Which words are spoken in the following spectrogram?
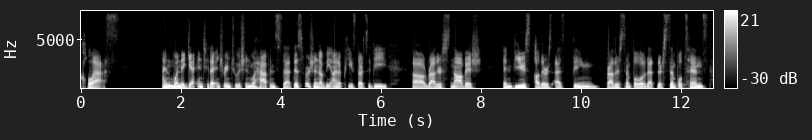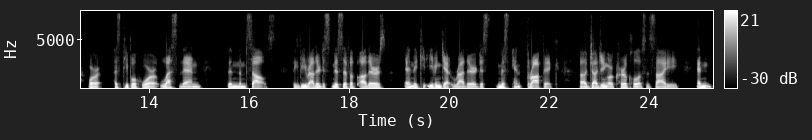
class. And when they get into that intro intuition, what happens is that this version of the INFP starts to be uh, rather snobbish and views others as being rather simple or that they're simpletons or as people who are less than than themselves. They could be rather dismissive of others and they could even get rather dis- misanthropic, uh, judging or critical of society. And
